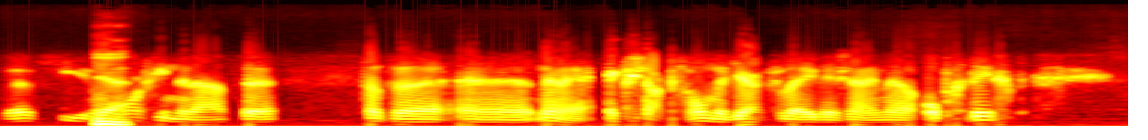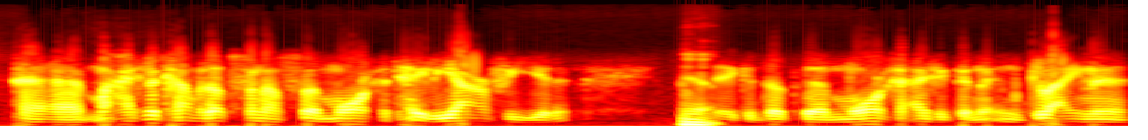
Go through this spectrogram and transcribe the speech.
We vieren ja. morgen inderdaad uh, dat we nou ja, exact 100 jaar geleden zijn opgericht. maar eigenlijk gaan we dat vanaf morgen het hele jaar vieren. Dat ja. betekent dat morgen eigenlijk een, een kleine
